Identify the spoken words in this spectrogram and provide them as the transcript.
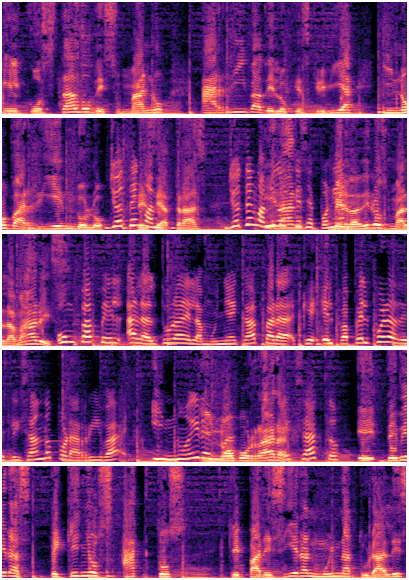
el costado de su mano arriba de lo que escribía y no barriéndolo Yo tengo desde atrás. yo tengo amigos Eran que se ponían verdaderos malabares. un papel a la altura de la muñeca para que el papel fuera deslizando por arriba y no ir Y en no borrara. Exacto. Eh, de veras, pequeños actos que parecieran muy naturales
